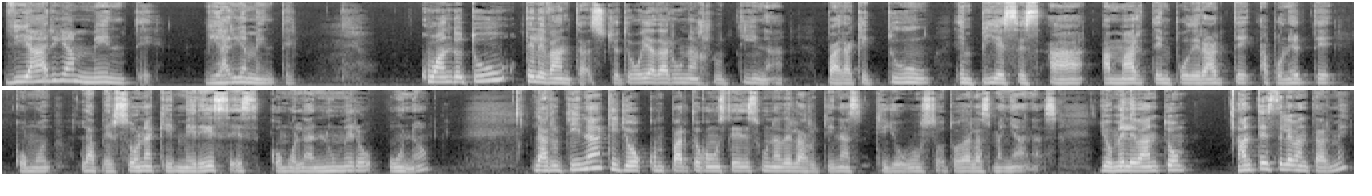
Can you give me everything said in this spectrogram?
diariamente, diariamente. Cuando tú te levantas, yo te voy a dar una rutina para que tú empieces a amarte, empoderarte, a ponerte como la persona que mereces, como la número uno. La rutina que yo comparto con ustedes es una de las rutinas que yo uso todas las mañanas. Yo me levanto, antes de levantarme,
